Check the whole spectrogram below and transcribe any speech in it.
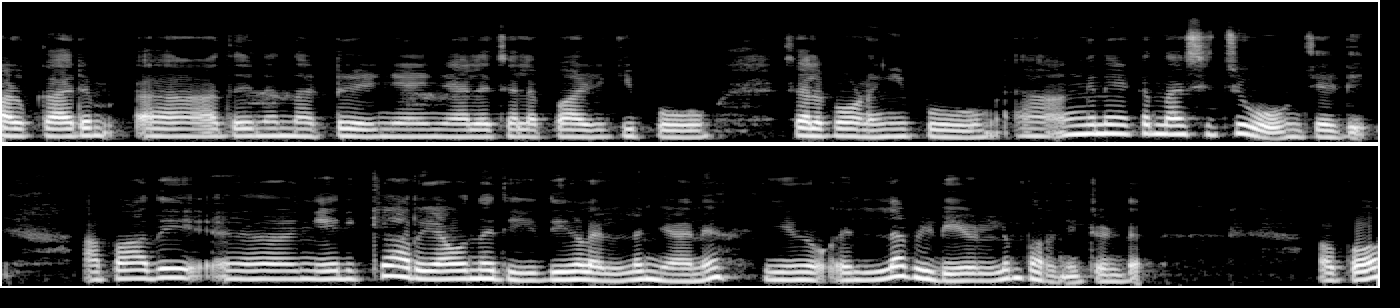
ആൾക്കാരും അതിനെ നട്ട് കഴിഞ്ഞ് കഴിഞ്ഞാൽ ചിലപ്പോൾ അഴുകിപ്പോവും ചിലപ്പോൾ ഉണങ്ങിപ്പോവും അങ്ങനെയൊക്കെ നശിച്ചു പോവും ചെടി. അപ്പോൾ അത് എനിക്ക് എനിക്കറിയാവുന്ന രീതികളെല്ലാം ഞാൻ ഈ എല്ലാ വീഡിയോകളിലും പറഞ്ഞിട്ടുണ്ട്. അപ്പോൾ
